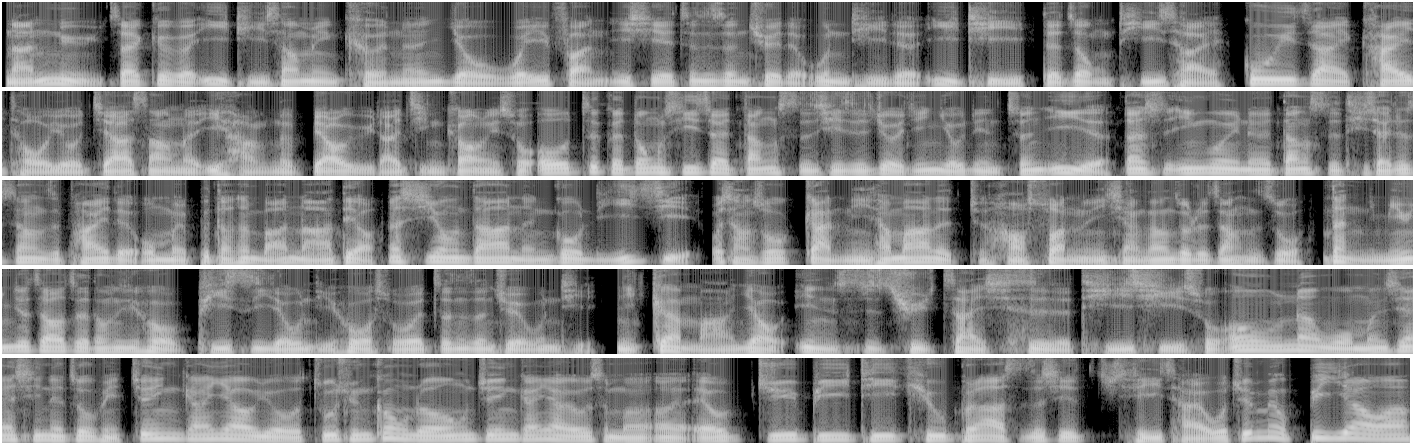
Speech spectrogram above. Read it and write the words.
男女、在各个议题上面可能有违反一些政治正确的问题的议题的这种题材，故意在开头有加上了一行的标语来警告你说哦，这个东西在当时其实就已经有点争议了，但是因为呢当时题材就是这样子拍的，我们也不打算把它拿掉，那希望大家能够理解。我想说，干你他妈的就好算了，你想这样做就这样子做，但你明明就知道这个东西会有 PC 的问题，或所谓政治正确的问题，你干嘛要硬是去再次的提起说哦？那我们现在新的作品就应该要有族群共融，就应该要有什么呃 LGBTQ plus 这些题材？我觉得没有必要啊，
